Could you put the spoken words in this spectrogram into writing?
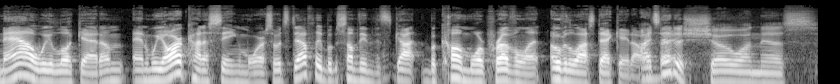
Now we look at them and we are kind of seeing more. So it's definitely something that's got become more prevalent over the last decade, I would I did a show on this.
